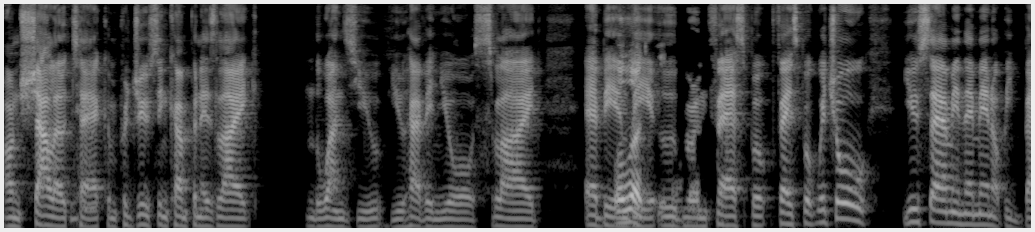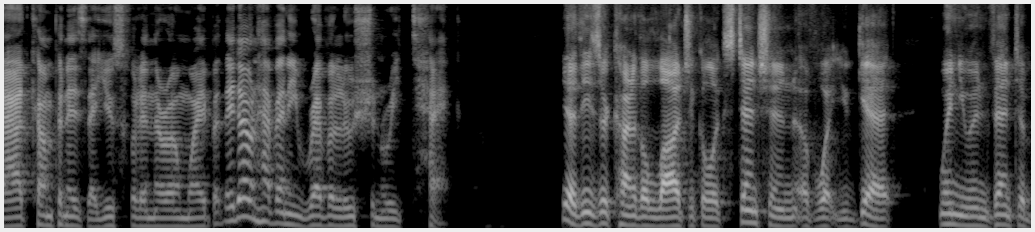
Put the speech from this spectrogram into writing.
on shallow mm-hmm. tech and producing companies like the ones you, you have in your slide, Airbnb, well, Uber, and Facebook, Facebook, which all you say, I mean, they may not be bad companies, they're useful in their own way, but they don't have any revolutionary tech. Yeah, these are kind of the logical extension of what you get when you invent a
